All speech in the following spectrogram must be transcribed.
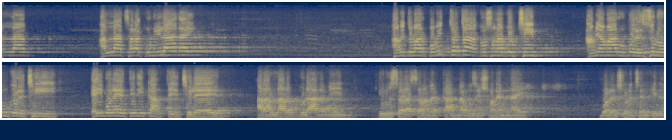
আল্লাহ আল্লাহ ছাড়া কোন ইলাহ নাই। আমি তোমার পবিত্রতা ঘোষণা করছি, আমি আমার উপরে জুলুম করেছি। এই বলে তিনি কাঁদতে ছিলেন। আর আল্লাহ রব্বুল আলামিন ইউনুস সালামের কান্না বুঝি শোনেন নাই। বলেন, শুনেছেন কিনা?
